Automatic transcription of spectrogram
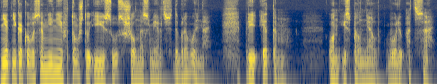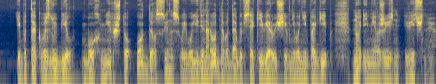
Нет никакого сомнения в том, что Иисус шел на смерть добровольно. При этом он исполнял волю Отца, ибо так возлюбил Бог мир, что отдал Сына Своего Единородного, дабы всякий верующий в Него не погиб, но имел жизнь вечную.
